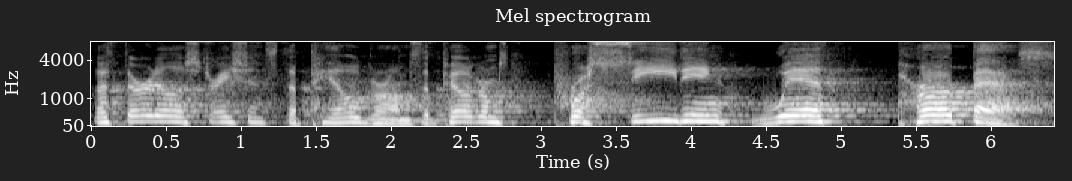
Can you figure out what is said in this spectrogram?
the third illustration is the pilgrims, the pilgrims proceeding with purpose.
